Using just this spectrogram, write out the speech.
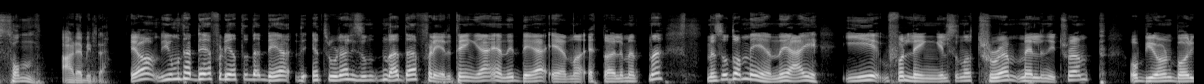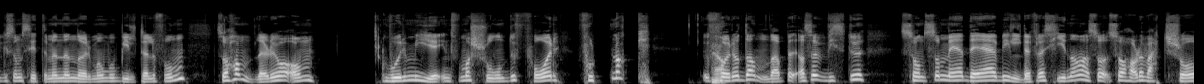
Sånn er det bildet. Ja, jo, men det er det, fordi det er det Jeg tror det er liksom det er flere ting. Jeg er enig i det er en av, et av elementene. Men så da mener jeg, i forlengelsen av Trump, Melanie Trump og Bjørn Borg som sitter med den enorme mobiltelefonen, så handler det jo om hvor mye informasjon du får fort nok for å danne deg Altså, hvis du Sånn som med det bildet fra Kina, da, så, så har det vært så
